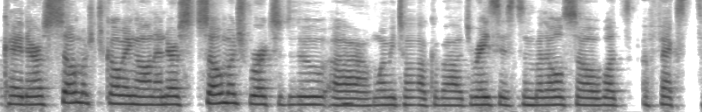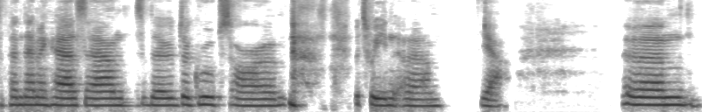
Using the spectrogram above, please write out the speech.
okay there's so much going on and there's so much work to do uh, when we talk about racism but also what effects the pandemic has and the the groups are between um, yeah. Um,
